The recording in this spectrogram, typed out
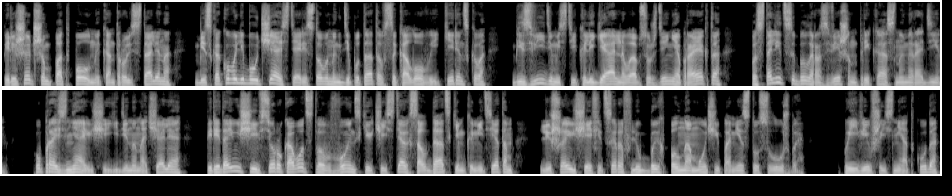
перешедшим под полный контроль Сталина, без какого-либо участия арестованных депутатов Соколова и Керенского, без видимости коллегиального обсуждения проекта по столице был развешан приказ номер один, упраздняющий единоначалие, передающий все руководство в воинских частях солдатским комитетам, лишающий офицеров любых полномочий по месту службы. Появившись ниоткуда,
